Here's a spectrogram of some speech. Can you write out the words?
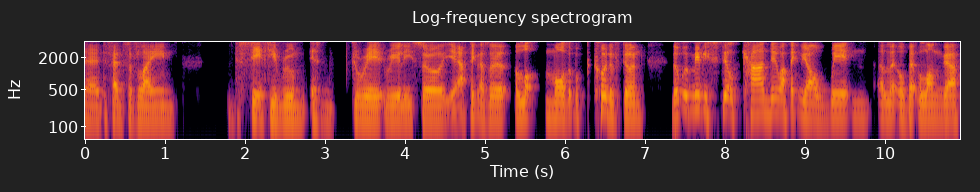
uh, defensive line. The safety room isn't great, really. So yeah, I think there's a, a lot more that we could have done that we maybe still can do. I think we are waiting a little bit longer.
